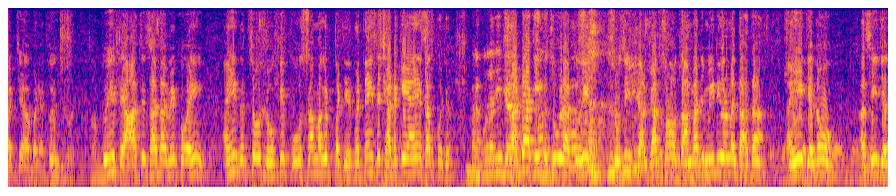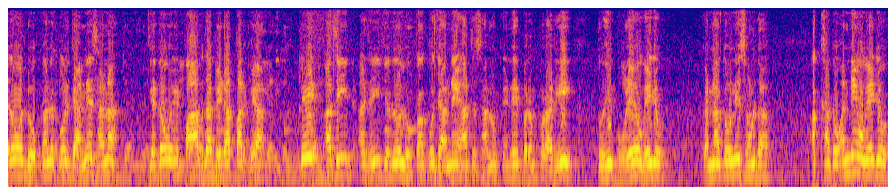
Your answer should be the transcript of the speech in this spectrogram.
ਬੱਚਾ ਬਣਿਆ। ਤੁਸੀਂ ਤੁਸੀਂ ਇਤਿਹਾਸ ਤੇ ਸਾਡਾ ਵੇਖੋ ਅਸੀਂ ਅਸੀਂ ਦੱਸੋ ਲੋਕੇ ਪੋਸਟਾਂ ਮਗਰ ਭੱਜੇ ਫਿਰਦੇ ਅਸੀਂ ਤੇ ਛੱਡ ਕੇ ਆਏ ਸਭ ਕੁਝ। ਸਾਡਾ ਕੀ ਕਸੂਰ ਆ? ਤੁਸੀਂ ਤੁਸੀਂ ਗੱਲ- ਗੱਲ ਸੁਣੋ ਧੰਨਵਾਦ ਮੀਡੀਆ ਨੂੰ ਮੈਂ ਦੱਸਦਾ। ਅਸੀਂ ਜਦੋਂ ਅਸੀਂ ਜਦੋਂ ਲੋਕਾਂ ਦੇ ਕੋਲ ਜਾਂਦੇ ਸਾਂ ਨਾ ਜਦੋਂ ਇਹ ਪਾਪ ਦਾ ਬੇੜਾ ਭਰ ਗਿਆ ਤੇ ਅਸੀਂ ਅਸੀਂ ਜਦੋਂ ਲੋਕਾਂ ਕੋਲ ਜਾਂਦੇ ਹਾਂ ਤੇ ਸਾਨੂੰ ਕਹਿੰਦੇ, ਬ੍ਰਹਮਪੁਰਾ ਜੀ, ਤੁਸੀਂ ਬੋਲੇ ਹੋ ਗਏ ਜੋ, ਕੰਨਾਂ ਤੋਂ ਨਹੀਂ ਸੁਣਦਾ, ਅੱਖਾਂ ਤੋਂ ਅੰਨੇ ਹੋ ਗਏ ਜੋ,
